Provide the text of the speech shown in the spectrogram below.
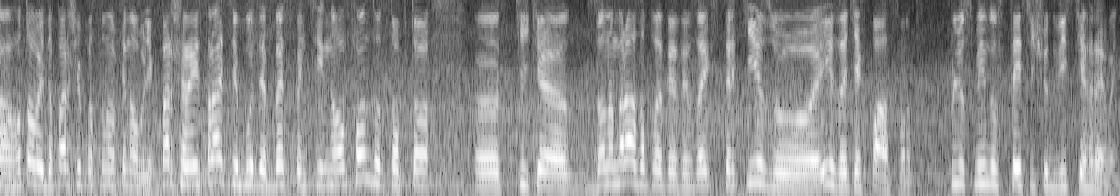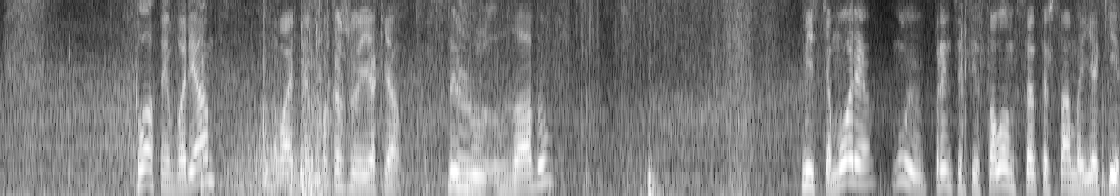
готовий до першої постановки на облік. Перша реєстрація буде без пенсійного фонду, тобто тільки за номера заплатити, за експертизу і за техпаспорт. Плюс-мінус 1200 гривень. Класний варіант. Давайте я покажу, як я сижу ззаду. Місця моря. Ну і в принципі салон все те ж саме, як і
